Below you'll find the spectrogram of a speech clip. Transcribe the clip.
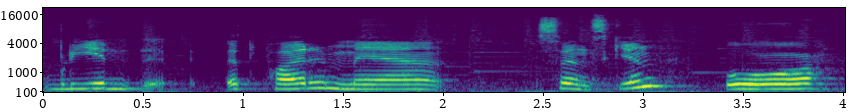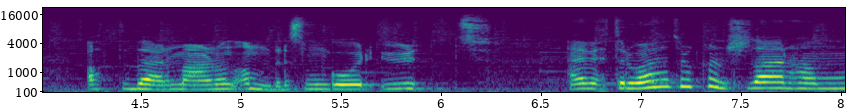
Blir et par med svensken, og at det dermed er noen andre som går ut. Jeg vet dere hva, jeg tror kanskje det er han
